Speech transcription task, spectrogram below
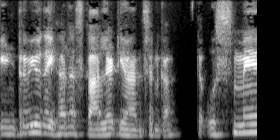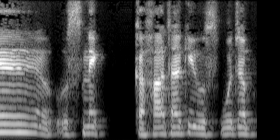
इंटरव्यू देखा था स्कारलेट योहानसन का तो उसमें उसने कहा था कि उस वो जब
